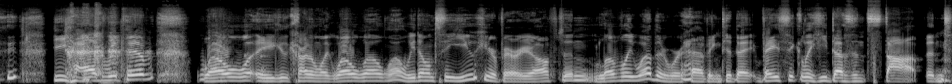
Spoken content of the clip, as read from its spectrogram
he had with him. Well, he kind of like, well, well, well, we don't see you here very often. Lovely weather we're having today. Basically, he doesn't stop and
